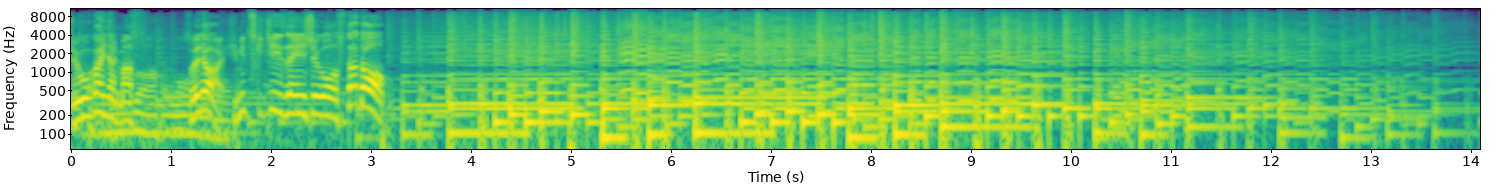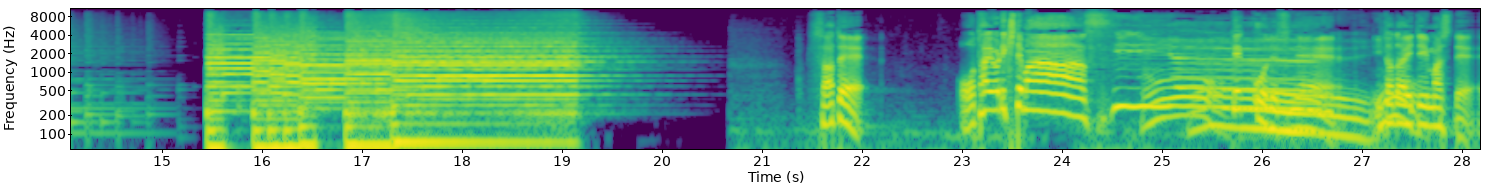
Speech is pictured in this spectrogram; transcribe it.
!15 回になります。それでは、秘密基地全員集合、スタートさて、お便り来てます結構ですね、いただいていまして、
